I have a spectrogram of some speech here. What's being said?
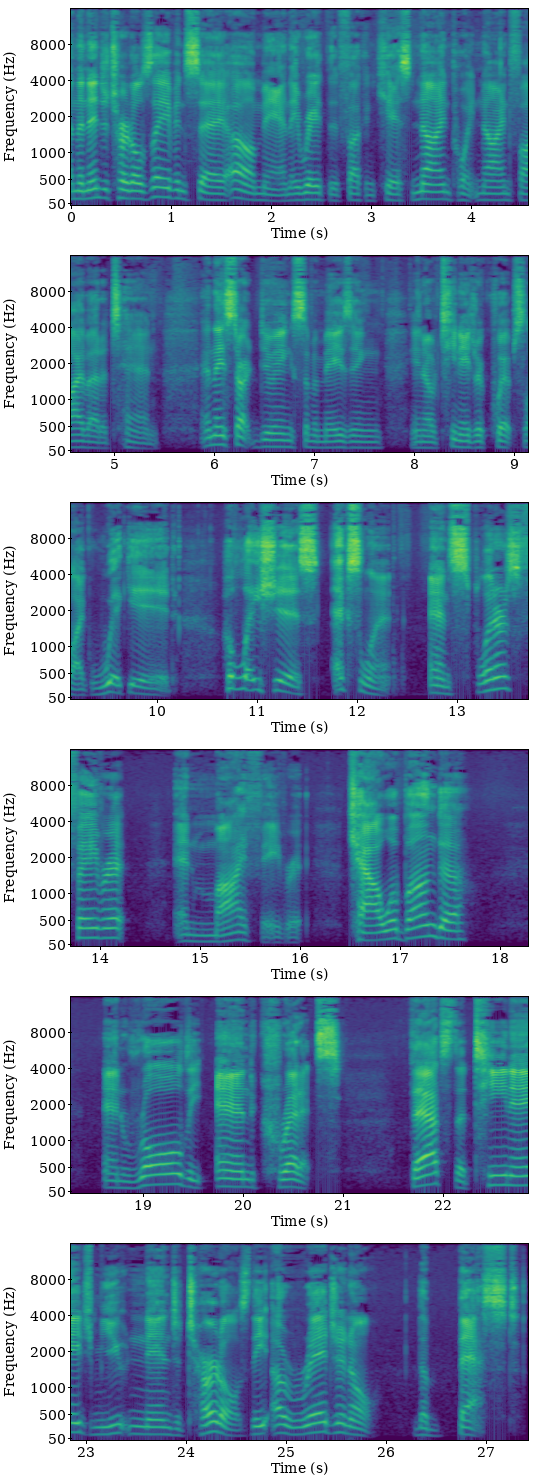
and the Ninja Turtles they even say, "Oh man, they rate the fucking kiss 9.95 out of 10." And they start doing some amazing, you know, teenager quips like wicked, hellacious, excellent. And Splinter's favorite and my favorite, Cowabunga, and roll the end credits. That's the Teenage Mutant Ninja Turtles, the original, the best.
